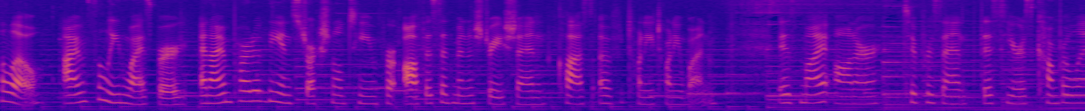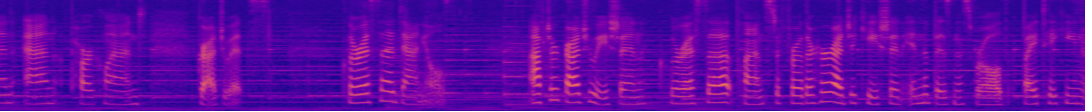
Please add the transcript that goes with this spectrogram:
Hello, I'm Celine Weisberg, and I'm part of the instructional team for Office Administration Class of 2021. It is my honor to present this year's Cumberland and Parkland graduates. Clarissa Daniels. After graduation, Clarissa plans to further her education in the business world by taking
